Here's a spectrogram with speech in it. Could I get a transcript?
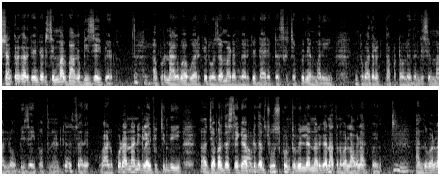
శంకర్ గారికి ఏంటంటే సినిమాలు బాగా బిజీ అయిపోయాడు. అప్పుడు నాగబాబు గారికి రోజా మేడం గారికి డైరెక్టర్స్కి చెప్పి నేను మరి ఇంకా వదలకు తప్పటం లేదండి. సినిమాల్లో బిజీ అయిపోతున్నాయి అంటే సరే వాళ్ళు కూడా అన్నా నీకు లైఫ్ ఇచ్చింది జబర్దస్తే కాబట్టి దాన్ని చూసుకుంటూ వెళ్ళి అన్నారు కానీ అతని వల్ల అవలేకపోయింది అందువల్ల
